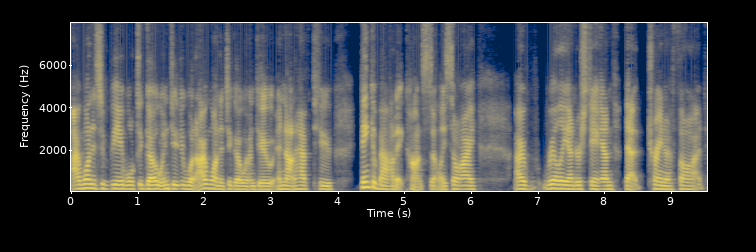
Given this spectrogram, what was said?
I wanted to be able to go and do what I wanted to go and do and not have to think about it constantly. So I I really understand that train of thought.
